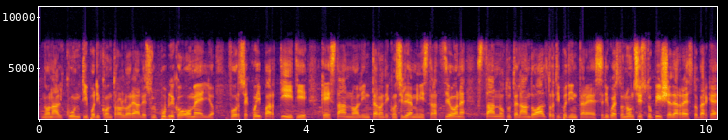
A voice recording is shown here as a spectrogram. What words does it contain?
non ha alcun tipo di controllo reale sul pubblico o meglio, forse quei partiti che stanno all'interno dei consigli di amministrazione stanno tutelando altro tipo di interesse. Di questo non ci stupisce del resto perché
